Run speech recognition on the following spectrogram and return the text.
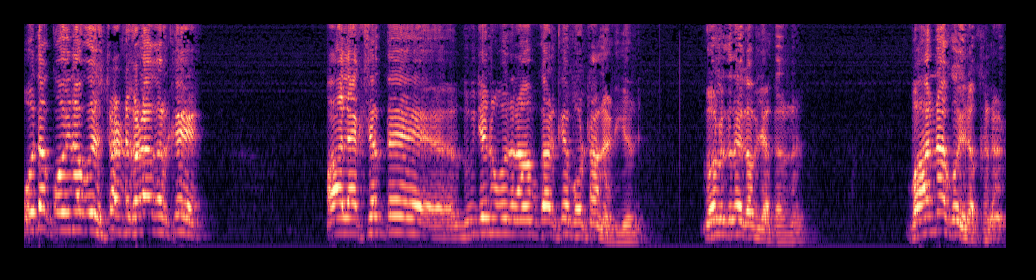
ਉਹ ਤਾਂ ਕੋਈ ਨਾ ਕੋਈ ਸਟੰਟ ਖੜਾ ਕਰਕੇ ਆ ਇਲੈਕਸ਼ਨ ਤੇ ਦੂਜੇ ਨੂੰ ਬਦਨਾਮ ਕਰਕੇ ਵੋਟਾਂ ਲੈਣੀਆਂ ਨੇ। ਗੋਲਕ ਦਾ ਕਬਜ਼ਾ ਕਰਨਾ। ਬਹਾਨਾ ਕੋਈ ਰੱਖ ਲੈਣ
